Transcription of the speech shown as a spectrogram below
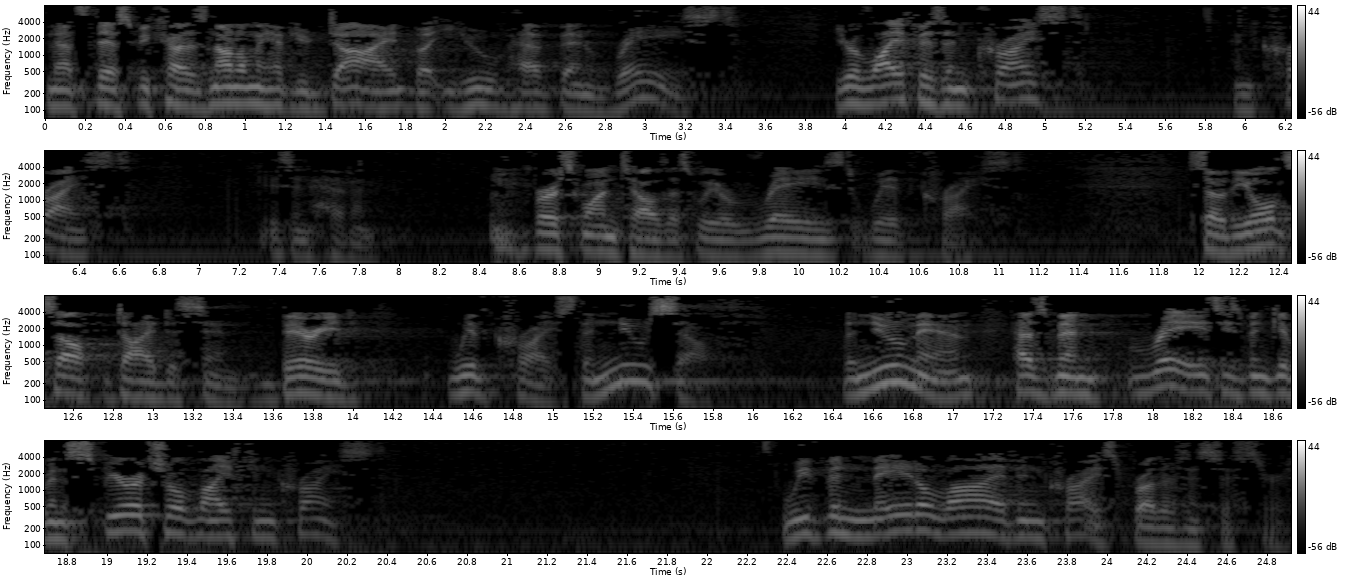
and that's this because not only have you died, but you have been raised. Your life is in Christ, and Christ is in heaven. Verse 1 tells us we are raised with Christ. So the old self died to sin, buried with Christ. The new self, the new man, has been raised. He's been given spiritual life in Christ. We've been made alive in Christ, brothers and sisters.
